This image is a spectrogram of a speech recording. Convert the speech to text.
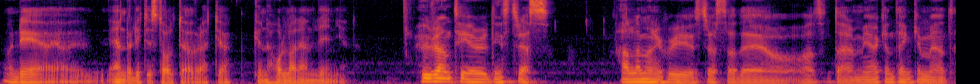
Och det är jag ändå lite stolt över att jag kunde hålla den linjen. Hur hanterar du din stress? Alla människor är ju stressade och, och allt sånt där. Men jag kan tänka mig att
